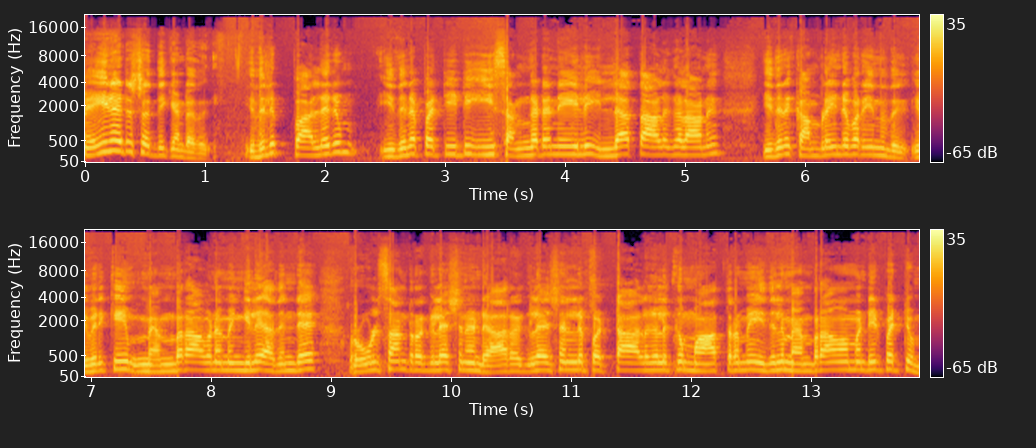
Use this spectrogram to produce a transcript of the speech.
മെയിനായിട്ട് ശ്രദ്ധിക്കേണ്ടത് ഇതിൽ പലരും ഇതിനെ പറ്റിയിട്ട് ഈ സംഘടനയിൽ ഇല്ലാത്ത ആളുകളാണ് ഇതിന് കംപ്ലൈന്റ് പറയുന്നത്. ഇവർക്ക് മെമ്പർ ആവണമെങ്കിൽ അതിന്റെ റൂൾസ് ആൻഡ് റെഗുലേഷൻ ഉണ്ട്. ആ റെഗുലേഷനിൽ പെട്ട ആളുകൾക്ക് മാത്രമേ ഇതിൽ മെമ്പർ ആവാൻ വേണ്ടി പറ്റും.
